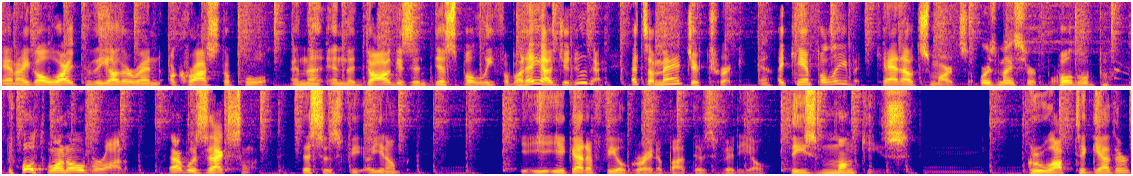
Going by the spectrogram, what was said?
and I go right to the other end across the pool. And the and the dog is in disbelief about, hey, how'd you do that? That's a magic trick. I can't believe it. Cat outsmarts him. Where's my surfboard? Pulled, one- pulled one over on him. That was excellent. This is, you know, you, you got to feel great about this video. These monkeys grew up together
